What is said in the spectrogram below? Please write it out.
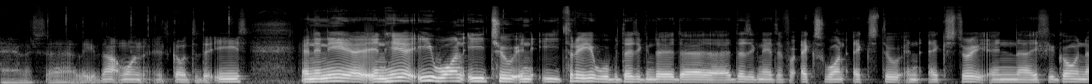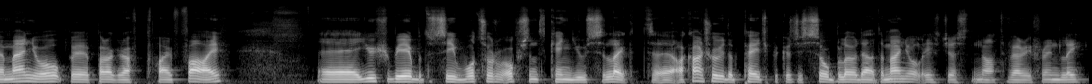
and let's uh, leave that one. Let's go to the E's. And in here, in here, E1, E2, and E3 will be designated, uh, designated for X1, X2, and X3. And uh, if you go in the manual, uh, paragraph 5.5, uh, you should be able to see what sort of options can you select. Uh, I can't show you the page because it's so blurred out. The manual is just not very friendly.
